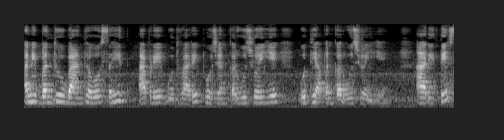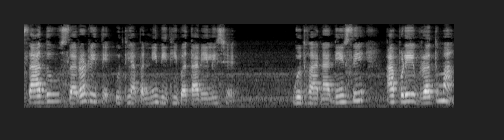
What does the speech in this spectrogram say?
અને બંધુ બાંધવો સહિત આપણે બુધવારે ભોજન કરવું જોઈએ, ઉદ્યાપન કરવું જોઈએ. આ રીતે સાદું, સરળ રીતે ઉદ્યાપનની વિધિ બતાવેલી છે. બુધવારના દિવસે આપણે વ્રતમાં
